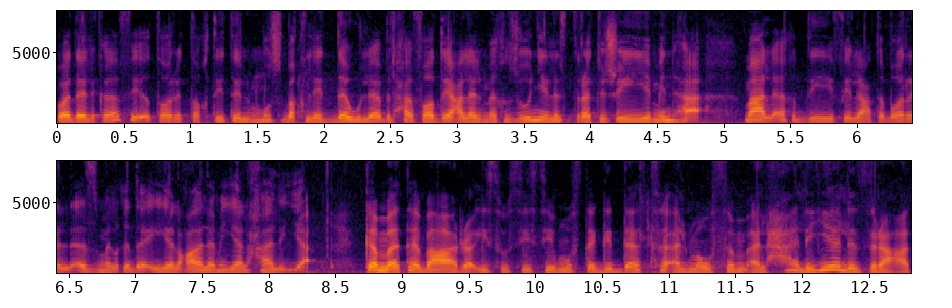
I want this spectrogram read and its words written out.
وذلك في إطار التخطيط المسبق للدولة بالحفاظ على المخزون الاستراتيجي منها مع الأخذ في الاعتبار الأزمة الغذائية العالمية الحالية. كما تابع الرئيس السيسي مستجدات الموسم الحالي لزراعة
